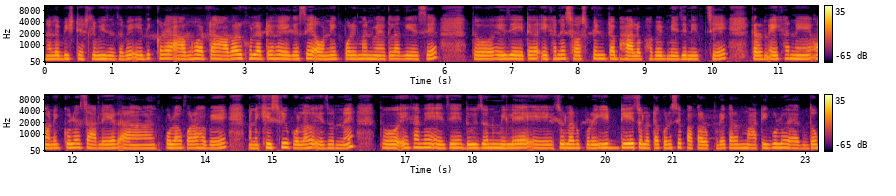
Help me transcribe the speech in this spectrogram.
নাহলে বৃষ্টি আসলে ভিজে যাবে। এদিক করে আবহাওয়াটা আবার ঘোলাটে হয়ে গেছে, অনেক পরিমাণ মেঘ লাগিয়েছে। তো এই যে এটা, এখানে সসপ্যানটা ভালোভাবে মেজে নিচ্ছে। কারণ এখানে অনেকগুলো চালের পোলাও করা হবে মানে খিচড়ি পোলাও এই জন্যে তো এখানে এই যে দুইজন মিলে চুলার উপরে ইট দিয়ে চুলাটা করেছে পাকার উপরে। কারণ মাটিগুলো একদম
